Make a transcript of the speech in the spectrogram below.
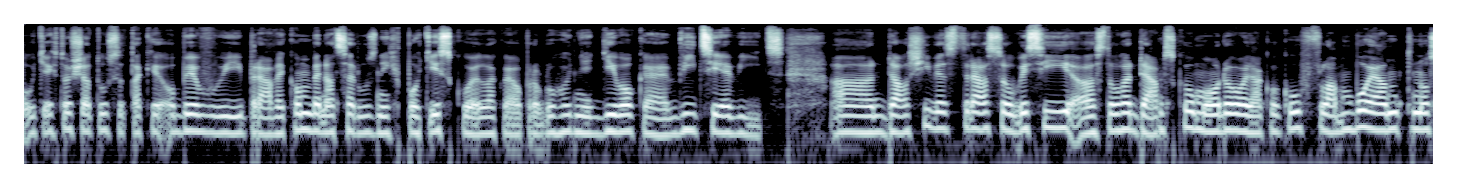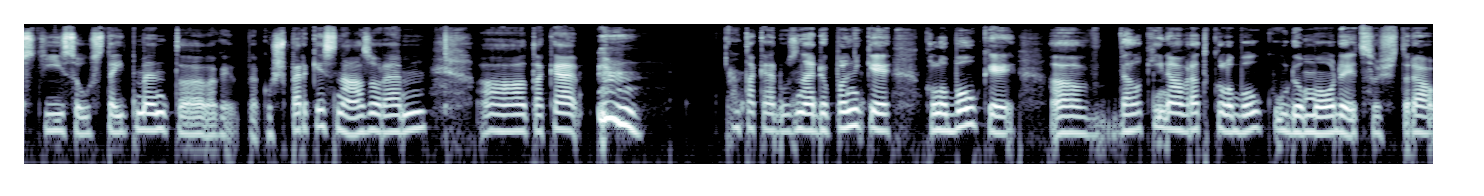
U těchto šatů se taky objevují právě kombinace různých potisků, je to takové opravdu hodně divoké, víc je víc. Další věc, která souvisí eh, s touhle dámskou módou nějakou flamboyantností, jsou statement, eh, jako šperky s názorem, také také různé doplňky, klobouky, velký návrat klobouků do módy, což teda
